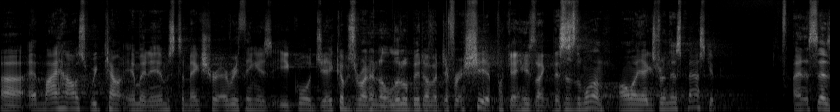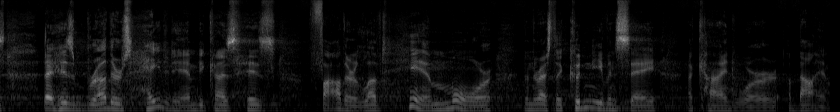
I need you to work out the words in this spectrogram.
uh, at my house, we count M&Ms to make sure everything is equal. Jacob's running a little bit of a different ship. Okay, he's like, this is the one. All my eggs are in this basket. And it says that his brothers hated him because his father loved him more than the rest. They couldn't even say a kind word about him.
